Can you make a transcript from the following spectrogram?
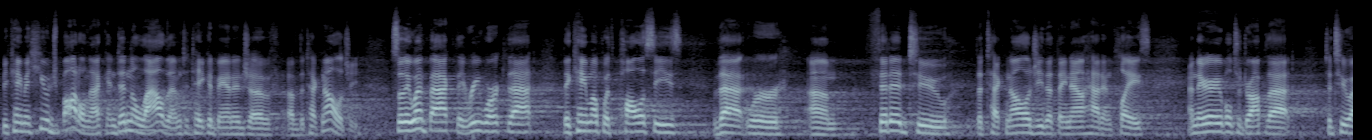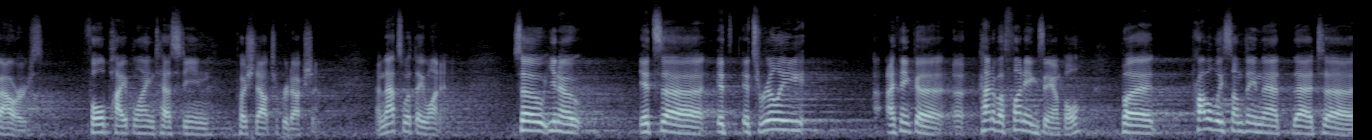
became a huge bottleneck and didn't allow them to take advantage of, of the technology. So they went back, they reworked that, they came up with policies that were um, fitted to the technology that they now had in place, and they were able to drop that to two hours. Full pipeline testing pushed out to production. And that's what they wanted. So, you know, it's, a, uh, it, it's really, I think, a, a, kind of a funny example, but probably something that, that uh,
